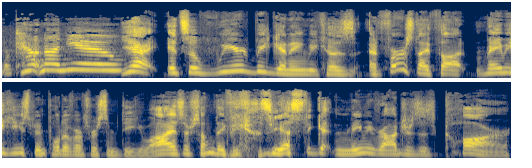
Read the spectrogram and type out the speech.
"We're counting on you." Yeah, it's a weird beginning because at first I thought maybe he's been pulled over for some DUIs or something because he has to get in Mimi Rogers' car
